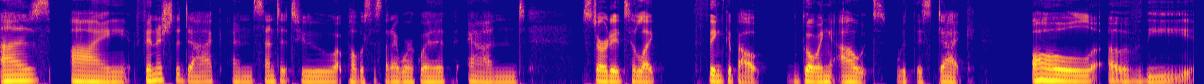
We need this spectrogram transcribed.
as I finished the deck and sent it to a publicist that I work with and started to like think about going out with this deck, all of the,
